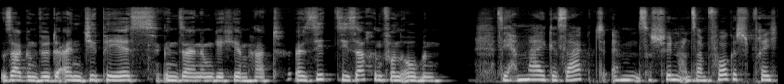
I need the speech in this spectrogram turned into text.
sagen würde, ein GPS in seinem Gehirn hat. Er sieht die Sachen von oben. Sie haben mal gesagt, ähm, so schön in unserem Vorgespräch,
